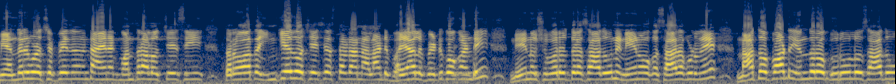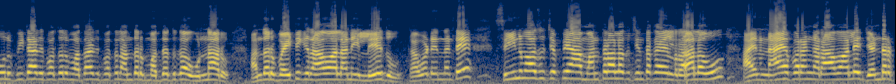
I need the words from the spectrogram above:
మీ అందరూ కూడా చెప్పేది ఏంటంటే ఆయనకు మంత్రాలు వచ్చేసి తర్వాత ఇంకేదో చేసేస్తాడని అలాంటి భయాలు పెట్టుకోకండి. నేను శివరుద్ర సాధువుని నేను ఒక సాధకుడిని. నాతో పాటు ఎందరో గురువులు సాధువులు పీఠాధిపతులు మతాధిపతులు అందరూ మద్దతుగా ఉన్నారు. అందరూ బయటికి రావాలని లేదు. కాబట్టి ఏంటంటే శ్రీనివాసు చెప్పే ఆ మంత్రాలకు చింతకాయలు రాలవు. ఆయన న్యాయపరంగా రావాలి. జెండర్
